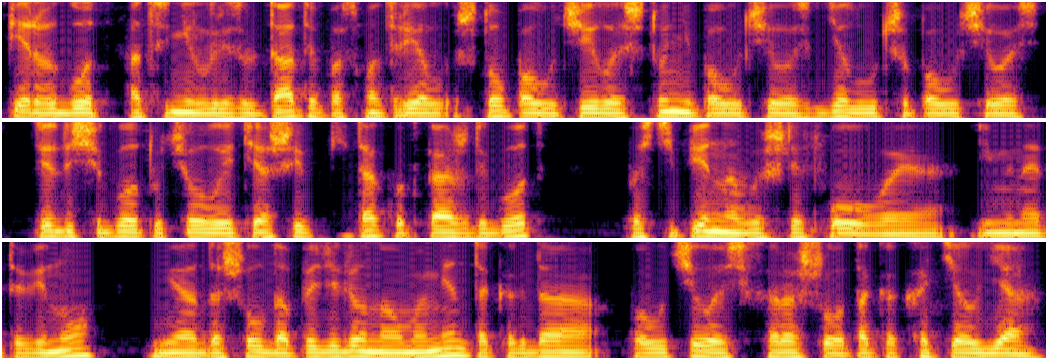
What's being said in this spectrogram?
Первый год оценил результаты, посмотрел, что получилось, что не получилось, где лучше получилось. Следующий год учел эти ошибки. И так вот каждый год, постепенно вышлифовывая именно это вино, я дошел до определенного момента, когда получилось хорошо, так как хотел я.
